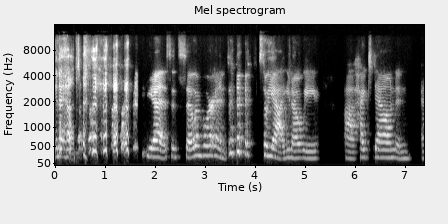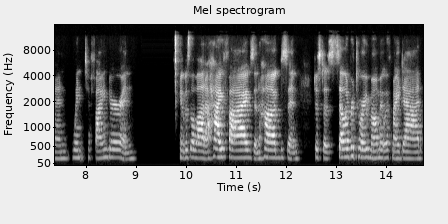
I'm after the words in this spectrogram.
and it helped. yes, it's so important. so yeah, you know, we uh, hiked down and and went to find her and it was a lot of high fives and hugs and just a celebratory moment with my dad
